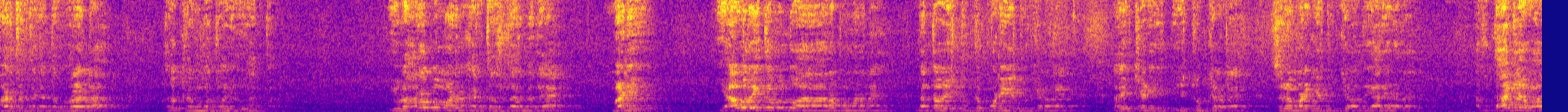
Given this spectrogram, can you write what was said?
ಮಾಡ್ತಿರ್ತಕ್ಕಂಥ ಹೋರಾಟ, ಅದು ಕ್ರಮಬದ್ಧವಾಗಿಲ್ಲ ಅಂತ. ಇವರು ಆರೋಪ ಮಾಡ್ಬೇಕಾದ್ರೆ ತಹಸೀಲ್ದಾರ್ ಮೇಲೆ ಮಾಡಿ. ಯಾವ ರೈತ ಬಂದು ಆರೋಪ ಮಾಡೋಣ ನಂತರ ಇಷ್ಟು ದುಡ್ಡು ಕೊಡಿ, ಇಷ್ಟು ದುಡ್ಡು ಕೇಳೋಣ ಇದು ಕೇಳಿ ಇಷ್ಟು ದುಡ್ಡು ಕೇಳೋಣ ಸರ್ವೆ ಮಾಡೋಕ್ಕೆ ಇಷ್ಟು ದುಡ್ಡು ಕೇಳೋದು ಯಾರು ಹೇಳೋಣ ಅದು ದಾಖಲೆವಾ?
